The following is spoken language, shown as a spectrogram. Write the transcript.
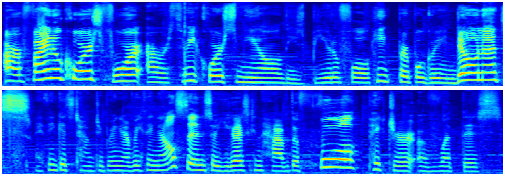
our final course for our three course meal, these beautiful pink, purple, green donuts. I think it's time to bring everything else in so you guys can have the full picture of what this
